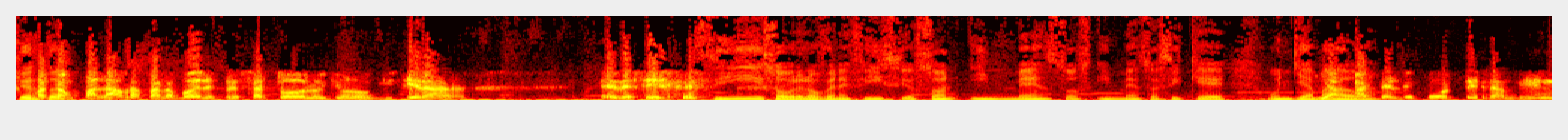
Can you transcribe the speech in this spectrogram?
¿Cierto? Faltan palabras para poder expresar todo lo que uno quisiera eh, decir. Sí, sobre los beneficios, son inmensos, inmensos. Así que un Y llamado. aparte del deporte, también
